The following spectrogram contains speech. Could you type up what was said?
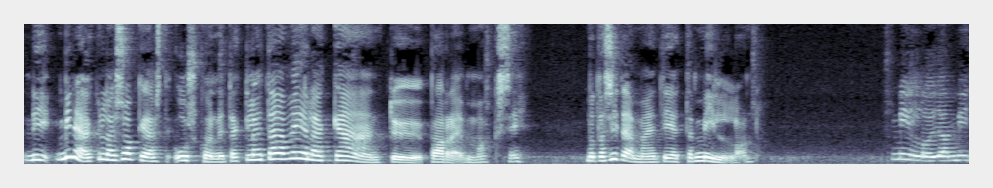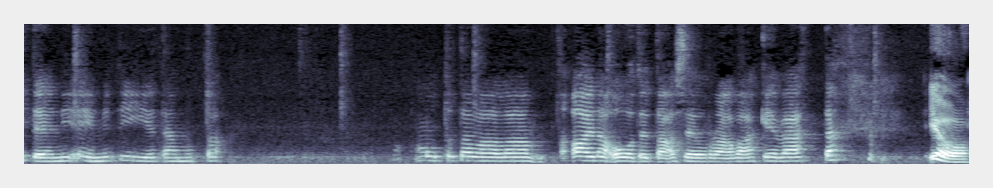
niin minä kyllä sokeasti uskon, että kyllä tämä vielä kääntyy paremmaksi. Mutta sitä mä en tiedä, että milloin. milloin ja miten, niin ei me tiedetä, mutta, mutta tavallaan aina odotetaan seuraavaa kevättä. Joo,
